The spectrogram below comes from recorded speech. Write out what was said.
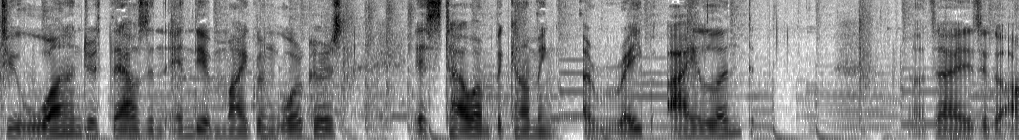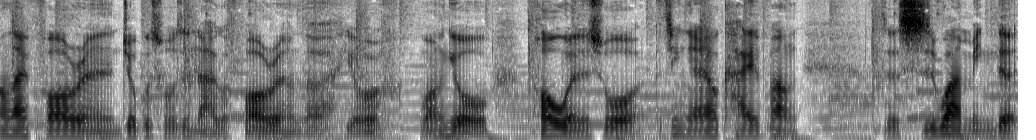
to 100,000 Indian migrant workers, is Taiwan becoming a rape island？啊，在这个 online forum 就不说是哪个 forum 了，有网友 po 文说，竟然要开放这十万名的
